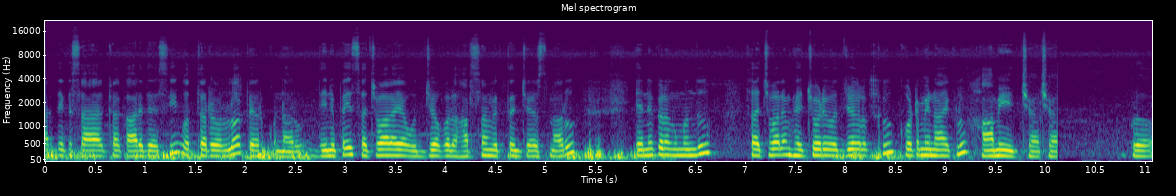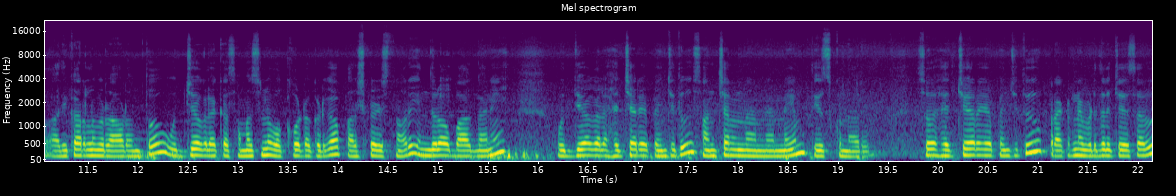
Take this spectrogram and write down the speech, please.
ఆర్థిక శాఖ కార్యదర్శి ఉత్తర్వుల్లో పేర్కొన్నారు. దీనిపై సచివాలయ ఉద్యోగులు హర్షం వ్యక్తం చేస్తున్నారు. ఎన్నికలకు ముందు సచివాలయం హెచ్ఓడి ఉద్యోగులకు కూటమి నాయకులు హామీ ఇచ్చారు. ఇప్పుడు అధికారులకు రావడంతో ఉద్యోగుల యొక్క సమస్యలను ఒక్కొక్కటిగా పరిష్కరిస్తున్నారు. ఇందులో భాగంగానే ఉద్యోగుల హెచ్ఆర్ఏ పెంచుతూ సంచలన నిర్ణయం తీసుకున్నారు. సో హెచ్ఆర్ఏ పెంచుతూ ప్రకటన విడుదల చేశారు.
